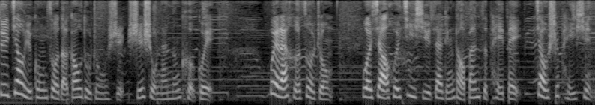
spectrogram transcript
对教育工作的高度重视，实属难能可贵。未来合作中，我校会继续在领导班子配备、教师培训、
